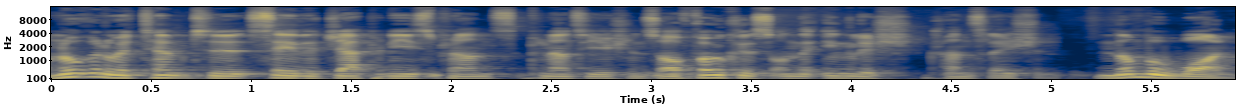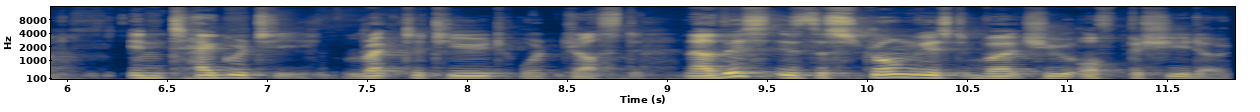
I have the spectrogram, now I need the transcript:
I'm not going to attempt to say the Japanese pronunciation, so I'll focus on the English translation. Number one, integrity, rectitude, or justice. Now, this is the strongest virtue of Bushido,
